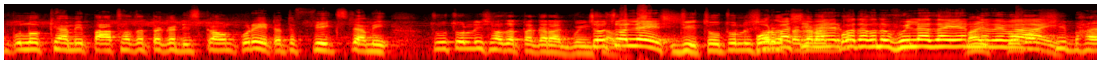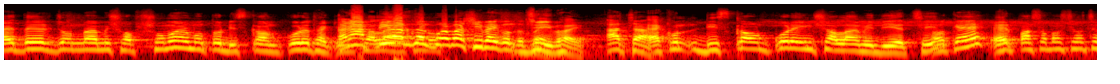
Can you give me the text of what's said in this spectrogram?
উপলক্ষে আমি পাঁচ হাজার টাকা ডিসকাউন্ট করে এটাতে ফিক্সড আমি চৌচল্লিশ হাজার টাকা রাখব ইনশাআল্লাহ। 44? জি চৌচল্লিশ হাজার প্রবাসী ভাইয়ের কথা কিন্তু ভুলা যায় না রে ভাই। প্রবাসী ভাইদের জন্য আমি সব সময়ের মতো ডিসকাউন্ট করে থাকি আপনি একজন প্রবাসী ভাই কিন্তু জি ভাই। আচ্ছা। এখন ডিসকাউন্ট করে ইনশাআল্লাহ আমি দিয়েছি। Okay. এর পাশাপাশি হচ্ছে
